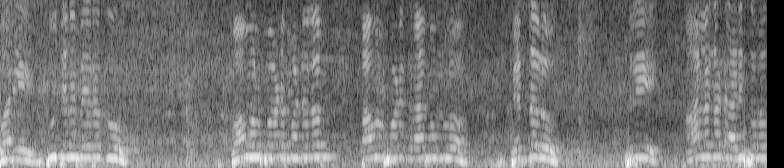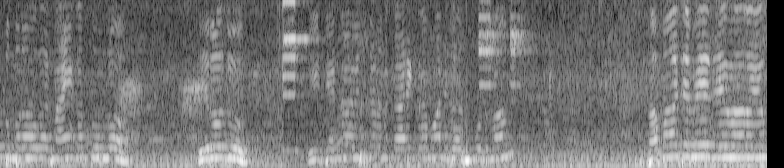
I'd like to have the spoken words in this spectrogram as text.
వారి సూచన మేరకు పాములపాడు మండలం పాములపాడు గ్రామంలో పెద్దలు శ్రీ ఆళ్ళగడ్డ హరిశ్వరోత్తమరావు గారి నాయకత్వంలో ఈరోజు ఈ జెండావిష్కరణ కార్యక్రమాన్ని జరుపుకుంటున్నాం. సమాజమే దేవాలయం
